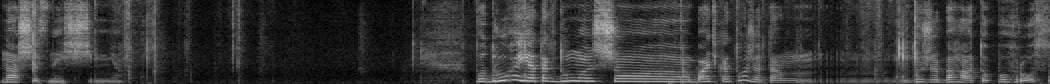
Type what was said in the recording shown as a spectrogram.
Наше знищення. По-друге, я так думаю, що батька теж там дуже багато погроз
